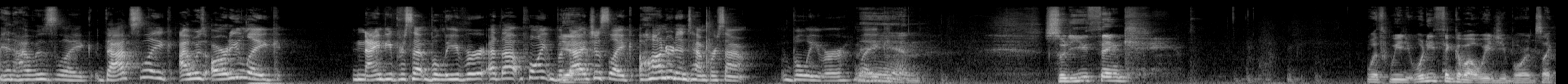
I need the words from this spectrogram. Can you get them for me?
and I was like, that's like, I was already like 90% believer at that point, but Yeah. that just like 110% believer. Like, Man. So do you think with Ouija, what do you think about Ouija boards? Like,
